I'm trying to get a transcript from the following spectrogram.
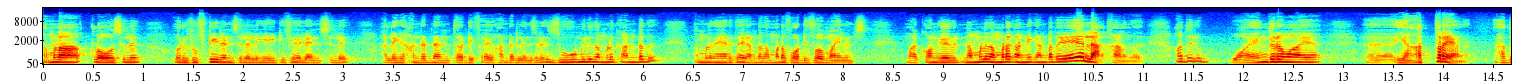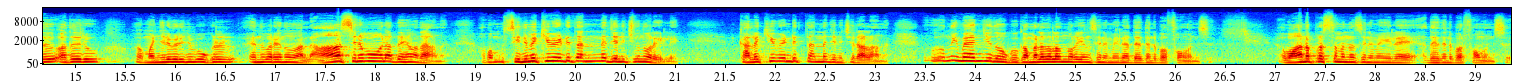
നമ്മൾ ആ ക്ലോസിൽ ഒരു ഫിഫ്റ്റി ലെൻസിൽ അല്ലെങ്കിൽ എയ്റ്റി ഫൈവ് ലെൻസിൽ അല്ലെങ്കിൽ hundred and thirty five hundred ലെൻസിൽ സൂമിൽ നമ്മൾ കണ്ടത് നമ്മൾ നേരത്തെ കണ്ട നമ്മുടെ ഫോർട്ടി ഫോർ മൈലൻസ് കോൺകേവിൽ നമ്മൾ നമ്മുടെ കണ്ണി കണ്ടതേ അല്ല കാണുന്നത്. അതൊരു ഭയങ്കരമായ യാത്രയാണ്. അത് അതൊരു മഞ്ഞൾ വിരിഞ്ഞ പൂക്കൾ എന്ന് പറയുന്നതല്ല ആ സിനിമ പോലെ അദ്ദേഹം അതാണ്. അപ്പം സിനിമയ്ക്ക് വേണ്ടി തന്നെ ജനിച്ചു എന്ന് പറയില്ലേ? കലയ്ക്ക് വേണ്ടി തന്നെ ജനിച്ച ഒരാളാണ് ഒന്ന് ഇമാജിൻ ചെയ്ത് നോക്കൂ കമലദളം എന്ന് പറയുന്ന സിനിമയിലെ അദ്ദേഹത്തിന്റെ പെർഫോമൻസ് വാനപ്രസ്ഥം എന്ന സിനിമയിലെ അദ്ദേഹത്തിന്റെ പെർഫോമൻസ്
